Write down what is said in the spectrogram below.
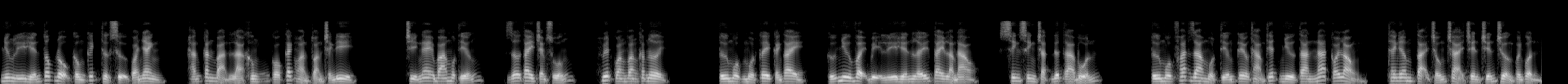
nhưng lý hiến tốc độ công kích thực sự quá nhanh, hắn căn bản là không có cách hoàn toàn tránh đi. Chỉ nghe ba một tiếng, giơ tay chém xuống, huyết quang văng khắp nơi. Từ một một cây cánh tay, cứ như vậy bị lý hiến lấy tay làm đao xinh xinh chặt đứt a bốn. Từ một phát ra một tiếng kêu thảm thiết như tan nát cõi lỏng thanh âm tại trống trải trên chiến trường quanh quẩn,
